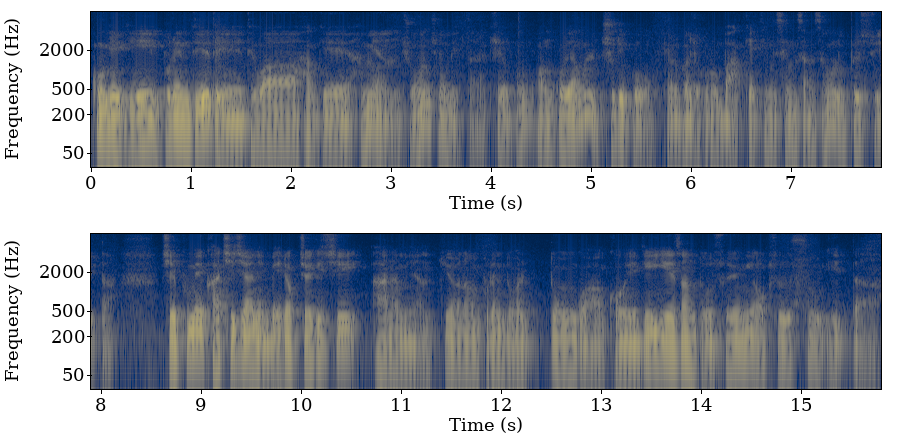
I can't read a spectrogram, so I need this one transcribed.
고객이 브랜드에 대해 대화하게 하면 좋은 점이 있다. 기업은 광고량을 줄이고 결과적으로 마케팅 생산성을 높일 수 있다. 제품의 가치 제한이 매력적이지 않으면 뛰어난 브랜드 활동과 거액의 예산도 소용이 없을 수 있다.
